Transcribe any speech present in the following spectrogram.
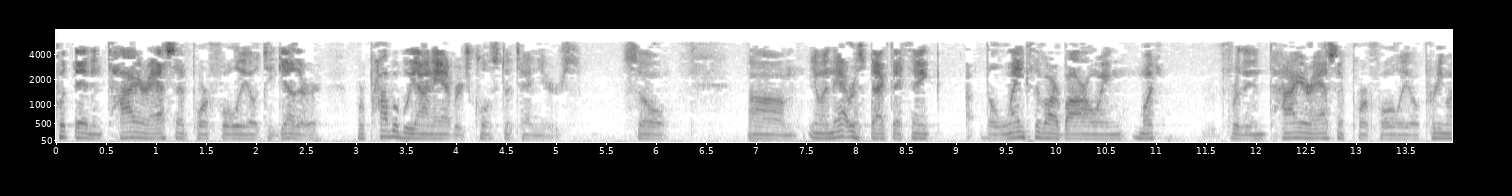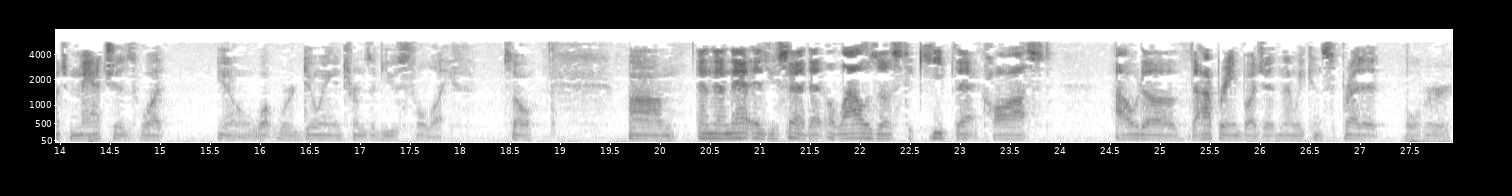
put that entire asset portfolio together, we're probably on average close to 10 years. So, um, you know, in that respect, I think the length of our borrowing much for the entire asset portfolio pretty much matches what you know what we're doing in terms of useful life. So, um, and then that, as you said, that allows us to keep that cost out of the operating budget, and then we can spread it over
